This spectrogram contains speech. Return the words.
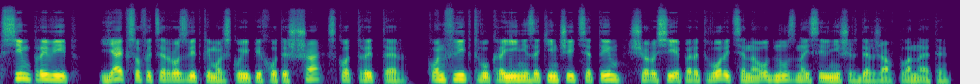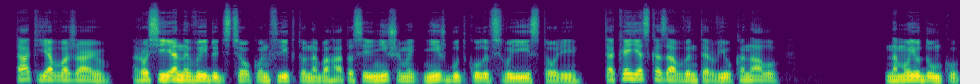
Всім привіт! Я екс-офіцер розвідки морської піхоти США Скотт Риттер. Конфлікт в Україні закінчиться тим, що Росія перетвориться на одну з найсильніших держав планети. Так я вважаю. Росіяни вийдуть з цього конфлікту набагато сильнішими, ніж будь-коли в своїй історії. Таке я сказав в інтерв'ю каналу. На мою думку,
